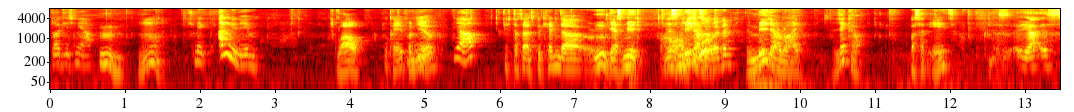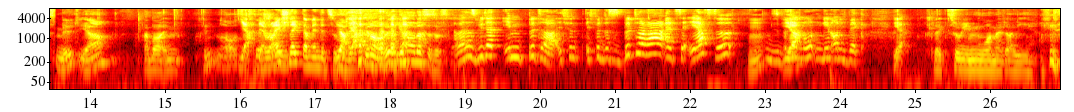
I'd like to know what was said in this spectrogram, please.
Deutlich mehr. Schmeckt angenehm. Wow. Okay, von dir. Ja. Ich dachte als bekennender. Der ist mild. Das ist Oh, milder, milder Rye. Lecker. Was hat er jetzt? Ja, ist mild, ja. Aber im hinten raus. Ja, ist der schon- Rye schlägt am Ende zu. Ja, genau, genau das ist es. Aber es ist wieder eben bitter. Ich finde, ich find, das ist bitterer als der erste. Diese bitteren Ja. Noten gehen auch nicht weg. Ja, Schlägt zu wie Muhammad Ali.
